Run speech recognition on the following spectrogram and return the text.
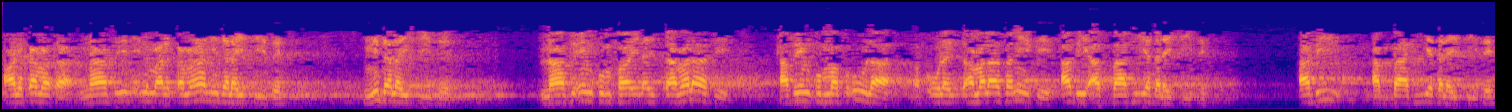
علقمة. نافع علم القمة ندليسيته ندليسيته نافعكم فائل استعملاتي. أبينكم مفعولا. مفعولا استعملا سنيتي أبي أباهية دليسيته أبي أباهية دليسيته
